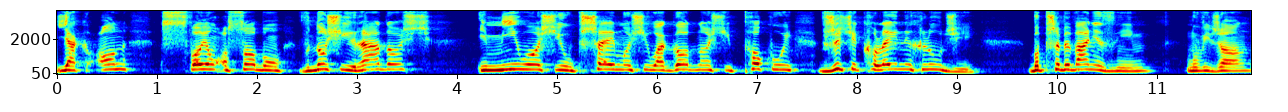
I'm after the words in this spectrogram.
jak on swoją osobą wnosi radość i miłość, i uprzejmość, i łagodność, i pokój w życie kolejnych ludzi. Bo przebywanie z nim, mówi John,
